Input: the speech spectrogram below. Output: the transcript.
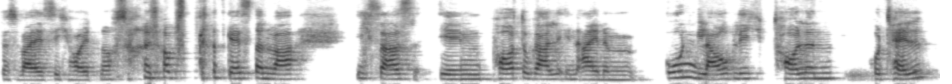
das weiß ich heute noch so, als ob es gerade gestern war, ich saß in Portugal in einem unglaublich tollen Hotel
